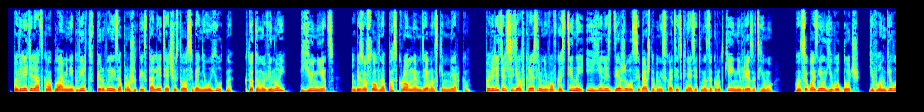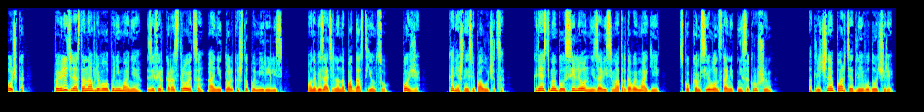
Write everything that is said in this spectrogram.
Повелитель адского пламени Гвирт впервые за прошлые столетия чувствовал себя неуютно. Кто тому виной? Юнец. Безусловно, по скромным демонским меркам. Повелитель сидел в кресле у него в гостиной и еле сдерживал себя, чтобы не схватить князя тьмы за грудки и не врезать ему. Он соблазнил его дочь, его ангелочка. Повелитель останавливало понимание. Зефирка расстроится, а они только что помирились. Он обязательно нападаст юнцу. Позже. Конечно, если получится. Князь тьмы был силен, независимо от родовой магии. С кубком сил он станет несокрушим. Отличная партия для его дочери.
